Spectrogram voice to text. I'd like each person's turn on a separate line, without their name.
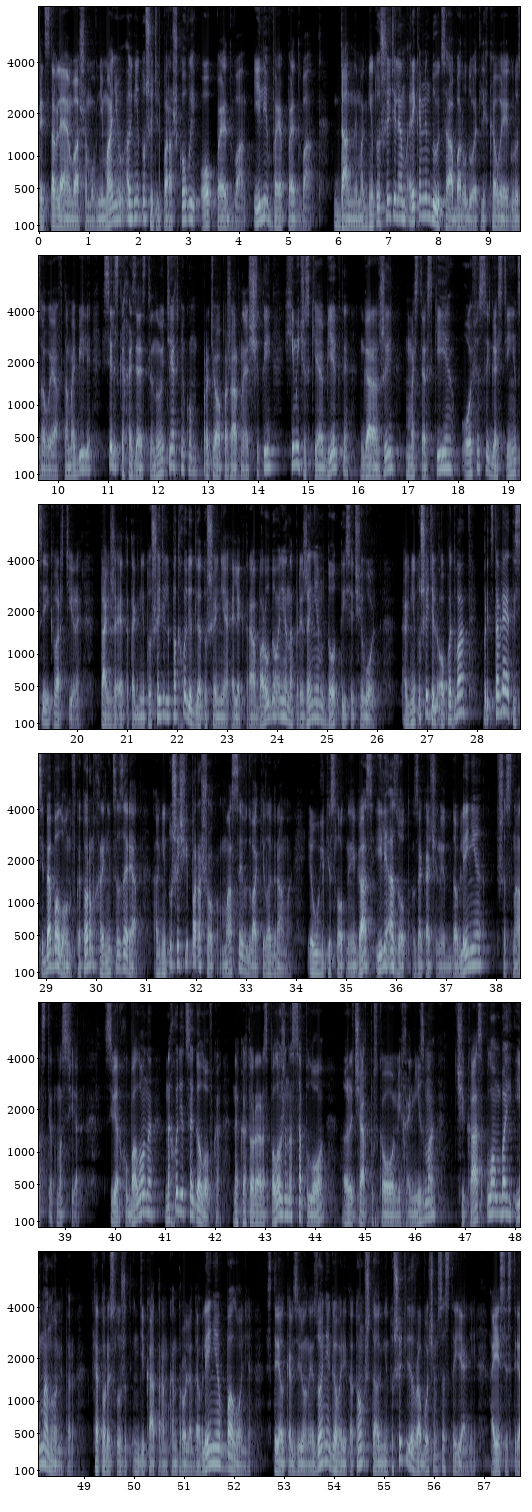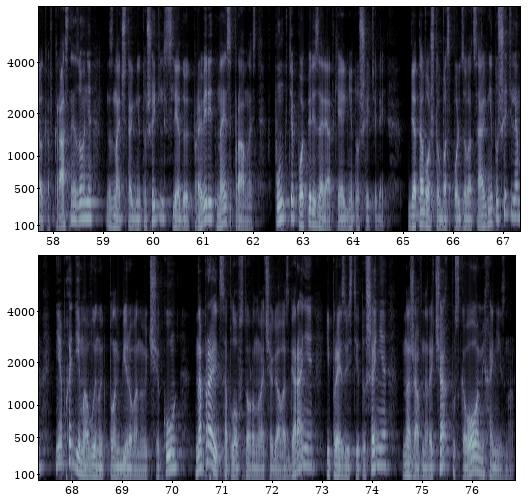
Представляем вашему вниманию огнетушитель порошковый ОП-2 или ВП-2. Данным огнетушителем рекомендуется оборудовать легковые грузовые автомобили, сельскохозяйственную технику, противопожарные щиты, химические объекты, гаражи, мастерские, офисы, гостиницы и квартиры. Также этот огнетушитель подходит для тушения электрооборудования напряжением до 1000 вольт. Огнетушитель ОП-2 представляет из себя баллон, в котором хранится заряд, огнетушащий порошок массой в 2 кг и углекислотный газ или азот, закачанный до давления в 16 атмосфер. Сверху баллона находится головка, на которой расположено сопло, рычаг пускового механизма, чека с пломбой и манометр, который служит индикатором контроля давления в баллоне – Стрелка в зеленой зоне говорит о том, что огнетушитель в рабочем состоянии, а если стрелка в красной зоне, значит огнетушитель следует проверить на исправность в пункте по перезарядке огнетушителей. Для того, чтобы воспользоваться огнетушителем, необходимо вынуть пломбированную чеку, направить сопло в сторону очага возгорания и произвести тушение, нажав на рычаг пускового механизма.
